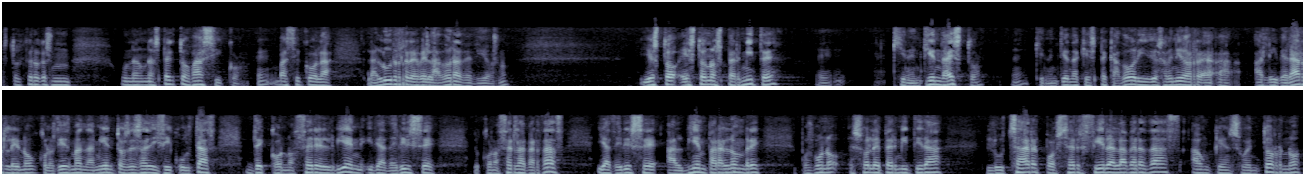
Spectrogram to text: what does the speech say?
Esto creo que es un, aspecto básico, ¿eh? básico la, la, luz reveladora de Dios. ¿no? Y esto, esto nos permite eh, quien entienda esto, eh, quien entienda que es pecador y Dios ha venido a, liberarle ¿no? con los diez mandamientos de esa dificultad de conocer el bien y de adherirse, de conocer la verdad y adherirse al bien para el hombre, pues bueno, eso le permitirá luchar por ser fiel a la verdad, aunque en su entorno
